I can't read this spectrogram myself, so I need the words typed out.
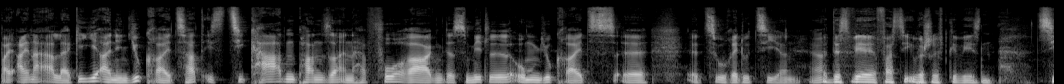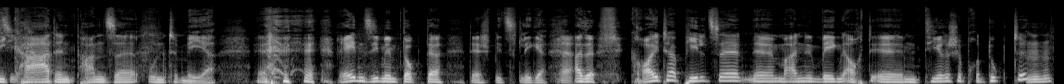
bei einer Allergie einen Juckreiz hat, ist Zikadenpanzer ein hervorragendes Mittel, um Juckreiz äh, äh, zu reduzieren. Ja? Das wäre fast die Überschrift gewesen. Zikadenpanzer und mehr. Reden Sie mit dem Doktor, der Spitzklicker. Ja. Also Kräuter, Pilze, äh, meinetwegen auch äh, tierische Produkte. Mhm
